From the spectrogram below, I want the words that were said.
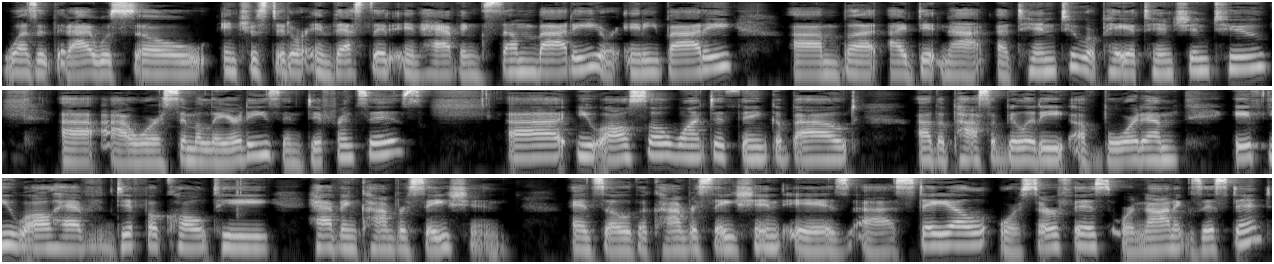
Was it that I was so interested or invested in having somebody or anybody, um, but I did not attend to or pay attention to uh, our similarities and differences? Uh, you also want to think about uh, the possibility of boredom if you all have difficulty having conversation. And so the conversation is uh, stale or surface or non-existent,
